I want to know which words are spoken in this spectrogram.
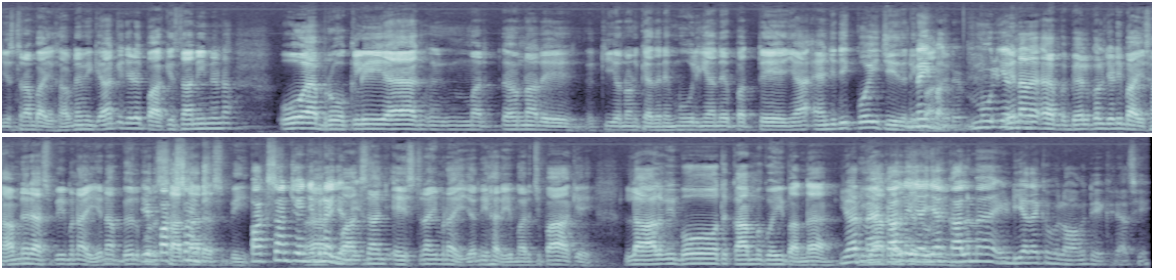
ਜਿਸ ਤਰ੍ਹਾਂ ਭਾਈ ਸਾਹਿਬ ਨੇ ਵੀ ਕਿਹਾ ਕਿ ਜਿਹੜੇ ਪਾਕਿਸਤਾਨੀ ਨੇ ਨਾ ਉਹ ਹੈ ਬਰੋਕਲੀ ਹੈ ਮਰ- ਉਹਨਾਂ ਦੇ ਕੀ ਉਹਨਾਂ ਨੂੰ ਕਹਿੰਦੇ ਨੇ ਮੂਲੀਆਂ ਦੇ ਪੱਤੇ ਜਾਂ ਇੰਜ ਦੀ ਕੋਈ ਚੀਜ਼ ਨਹੀਂ ਨਹੀਂ ਪਾਉਂਦੇ। ਮੂਲੀਆਂ ਇਹਨਾਂ ਨੇ ਅਹ, ਬਿਲਕੁਲ ਜਿਹੜੀ ਭਾਈ ਸਾਹਿਬ ਨੇ ਰੈਸਪੀ ਬਣਾਈ ਹੈ ਨਾ ਬਿਲਕੁਲ ਪਾਕਿਸਤਾਨ ਸਾਦਾ ਚ- ਰੈਸਪੀ। ਪਾਕਿਸਤਾਨ ਚ ਇੰਝ ਹਾਂ, ਬਣਾਈ ਜਾਂਦੀ ਹੈ। ਪਾਕਿਸਤਾਨ ਚ ਇਸ ਤਰ੍ਹਾਂ ਹੀ ਬਣਾਈ ਜਾਂਦੀ ਹਰੀ ਮਿਰਚ ਪਾ ਕੇ। ਲਾਲ ਵੀ ਬਹੁਤ ਕੰਮ ਕੋਈ ਪਾਉਂਦਾ। ਹੈ। ਯਾਰ ਮੈਂ ਜਾਂ ਕੱਲ ਤੜਕੇ ਤੋਂ ਕੱਲ ਮੈਂ ਇੰਡੀਆ ਦਾ ਇੱਕ ਵਲੌਗ ਦੇਖ ਰਿਹਾ ਸੀ।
